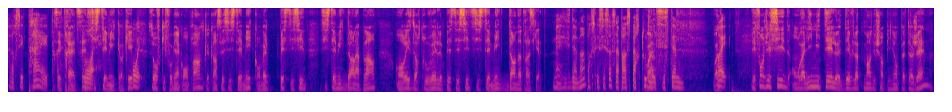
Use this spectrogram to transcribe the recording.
Alors, c'est traître. C'est traître, c'est systémique, OK? Sauf qu'il faut bien comprendre que quand c'est systémique, qu'on met le pesticide systémique dans la plante, on risque de retrouver le pesticide systémique dans notre assiette. Mais évidemment, parce que c'est ça, ça passe partout dans le système. Les fongicides, on va limiter le développement du champignon pathogène.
